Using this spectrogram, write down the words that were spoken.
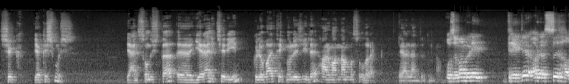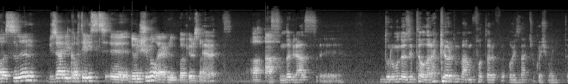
Şık, yakışmış. Yani sonuçta e, yerel içeriğin global teknolojiyle harmanlanması olarak değerlendirdim ben. O zaman böyle direkler arası havasının güzel bir kapitalist e, dönüşümü olarak mı bakıyoruz buna? Evet. Ah, ah. Aslında biraz e, durumun özeti olarak gördüm ben bu fotoğrafı. O yüzden çok hoşuma gitti.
